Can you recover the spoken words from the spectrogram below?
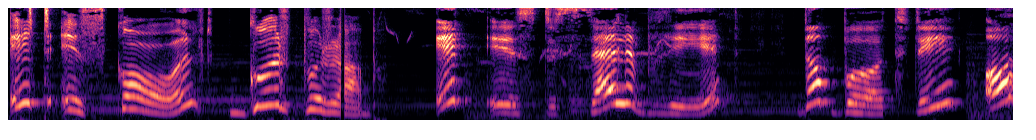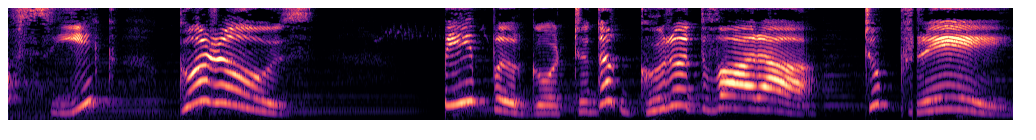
It is called Gurpurab. It is to celebrate the birthday of Sikh Gurus. People go to the Gurudwara to pray.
